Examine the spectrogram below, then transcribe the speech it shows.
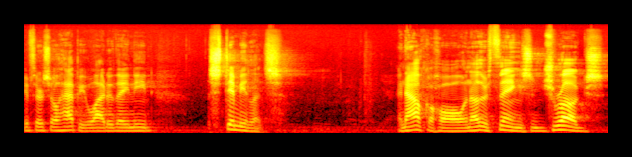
If they're so happy, why do they need stimulants and alcohol and other things and drugs?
